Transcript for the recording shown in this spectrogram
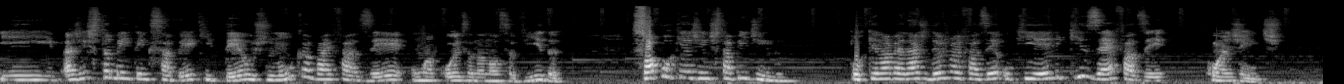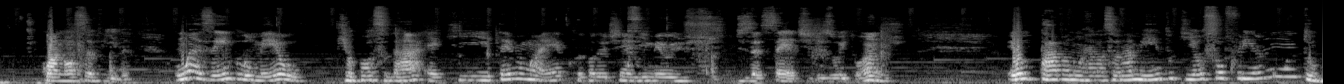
E a gente também tem que saber que Deus nunca vai fazer uma coisa na nossa vida só porque a gente está pedindo. Porque na verdade Deus vai fazer o que ele quiser fazer com a gente, com a nossa vida. Um exemplo meu que eu posso dar é que teve uma época quando eu tinha ali meus 17, 18 anos, eu tava num relacionamento que eu sofria muito.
